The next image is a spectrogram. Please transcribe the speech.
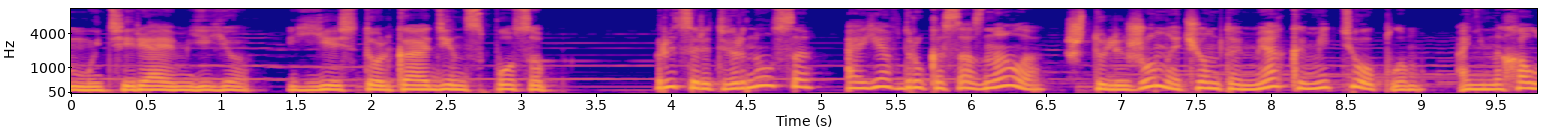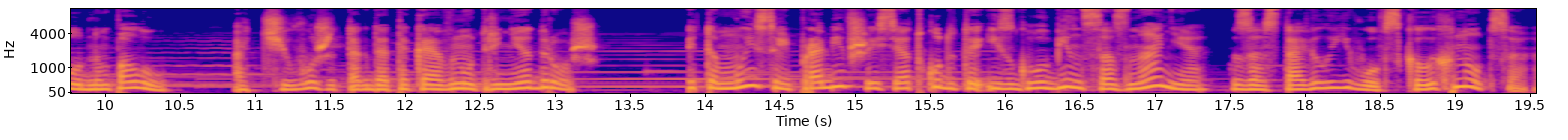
Мы теряем ее. Есть только один способ. Рыцарь отвернулся, а я вдруг осознала, что лежу на чем-то мягком и теплом, а не на холодном полу. Отчего же тогда такая внутренняя дрожь? Эта мысль, пробившаяся откуда-то из глубин сознания, заставила его всколыхнуться.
